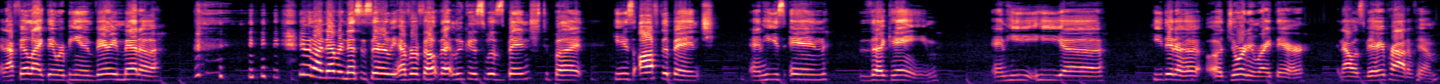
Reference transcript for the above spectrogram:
and I feel like they were being very meta. Even though I never necessarily ever felt that Lucas was benched, but he's off the bench and he's in the game. And he he uh he did a, a Jordan right there. And I was very proud of him.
